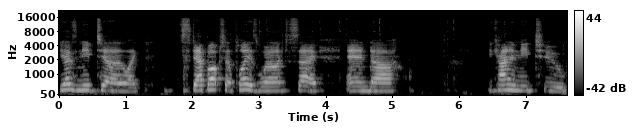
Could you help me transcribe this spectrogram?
you guys need to like step up to the plate, is what I like to say, and uh, you kind of need to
